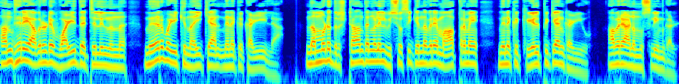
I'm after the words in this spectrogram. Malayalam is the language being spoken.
അന്ധരെ അവരുടെ വഴിതെറ്റലിൽ നിന്ന് നേർവഴിക്ക് നയിക്കാൻ നിനക്ക് കഴിയില്ല. നമ്മുടെ ദൃഷ്ടാന്തങ്ങളിൽ വിശ്വസിക്കുന്നവരെ മാത്രമേ നിനക്ക് കേൾപ്പിക്കാൻ കഴിയൂ. അവരാണ് മുസ്ലിംകൾ.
